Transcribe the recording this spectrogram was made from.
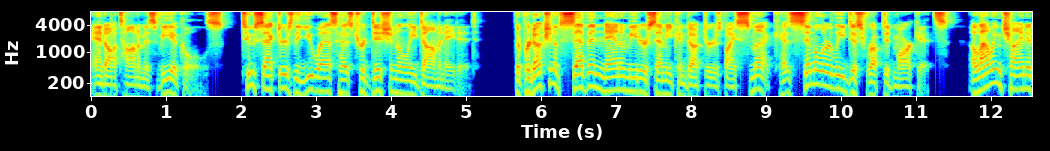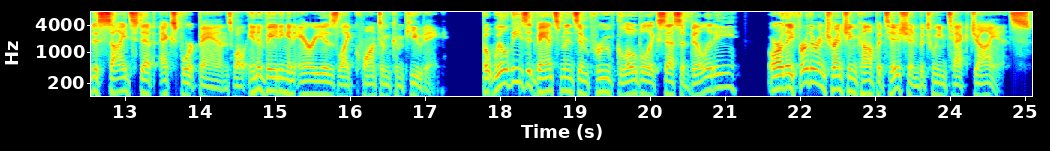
and autonomous vehicles, two sectors the US has traditionally dominated. The production of 7 nanometer semiconductors by SMIC has similarly disrupted markets, allowing China to sidestep export bans while innovating in areas like quantum computing. But will these advancements improve global accessibility? Or are they further entrenching competition between tech giants?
